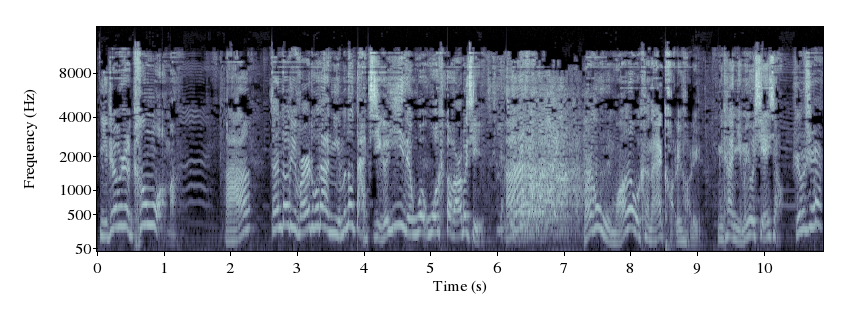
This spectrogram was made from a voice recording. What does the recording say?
你这不是坑我吗？啊，咱到底玩多大？你们都打几个亿的，我我可玩不起啊！玩个五毛的，我可能还考虑考虑。你看你们又嫌小，是不是？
